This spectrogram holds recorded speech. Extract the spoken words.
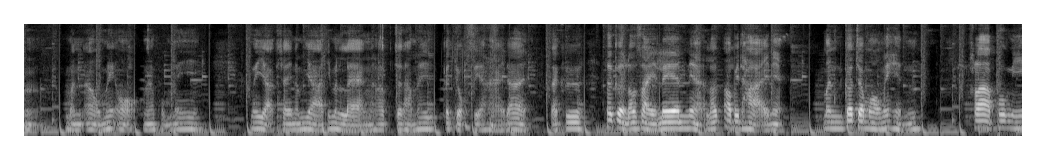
อืมมันเอาไม่ออกนะผมไม่ไม่อยากใช้น้ำยาที่มันแรงนะครับ จะทำให้กระจกเสียหายได้ แต่คือถ้าเกิดเราใส่เลนส์เนี่ยแล้วเอาไปถ่ายเนี่ย มันก็จะมองไม่เห็นคราบพวกนี้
